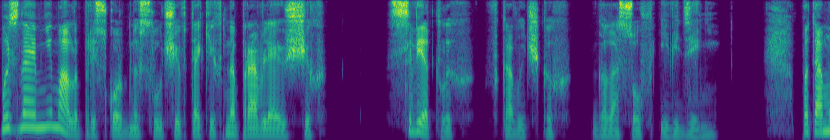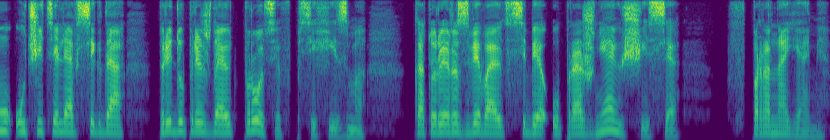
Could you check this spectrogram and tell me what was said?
Мы знаем немало прискорбных случаев таких направляющих светлых в кавычках голосов и видений. Потому учителя всегда предупреждают против психизма, который развивают в себе упражняющиеся в пранаяме.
